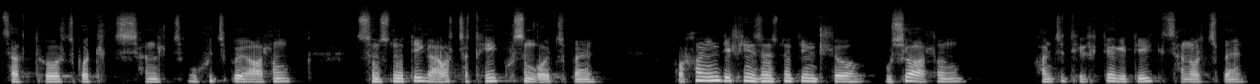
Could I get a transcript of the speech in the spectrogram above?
цагт хөөрч бодолж шаналж үхэж буй олон сүнснүүдийг аварч чадахыг хүсэн гуйж байна. Бурхан энэ дэлхийн сүнснүүдийн төлөө өшөө олон хонжид хэрэгтэй гэдгийг сануулж байна.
